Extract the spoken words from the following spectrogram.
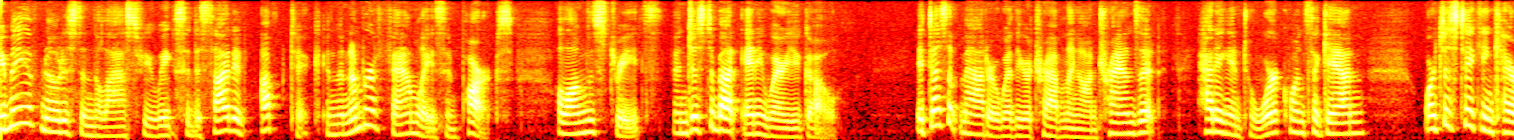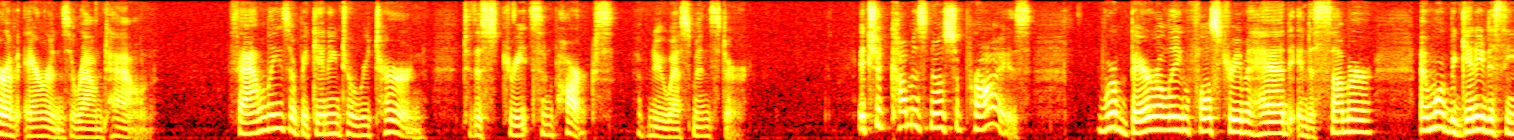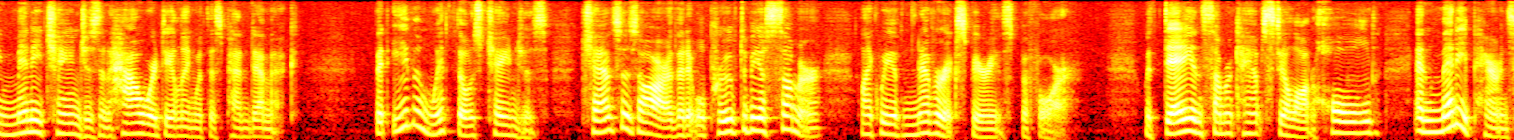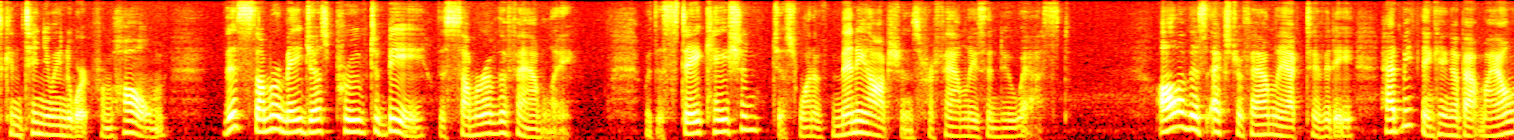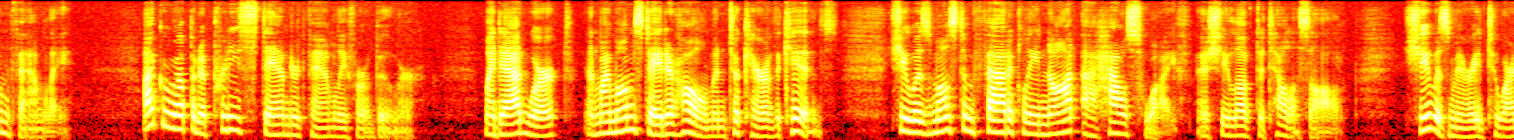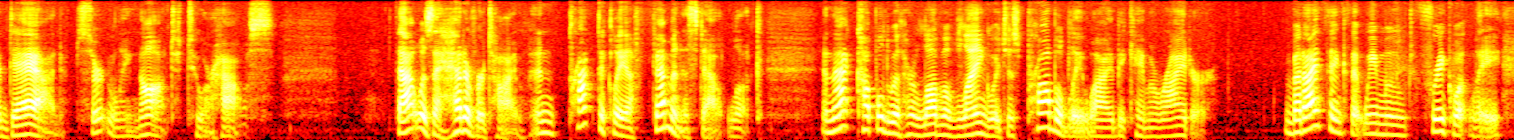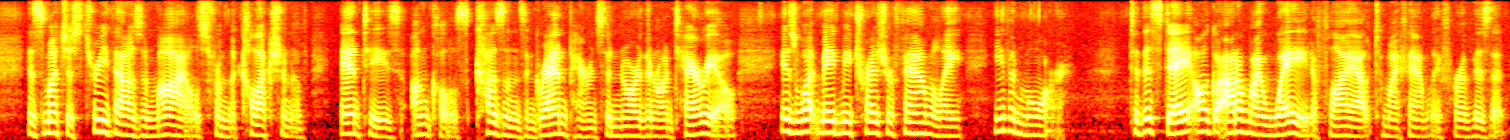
You may have noticed in the last few weeks a decided uptick in the number of families in parks, along the streets, and just about anywhere you go. It doesn't matter whether you're traveling on transit, heading into work once again, or just taking care of errands around town. Families are beginning to return to the streets and parks of New Westminster. It should come as no surprise. We're barreling full stream ahead into summer, and we're beginning to see many changes in how we're dealing with this pandemic. But even with those changes, chances are that it will prove to be a summer like we have never experienced before. With day and summer camps still on hold, and many parents continuing to work from home, this summer may just prove to be the summer of the family. With a staycation, just one of many options for families in New West. All of this extra family activity had me thinking about my own family. I grew up in a pretty standard family for a boomer. My dad worked, and my mom stayed at home and took care of the kids. She was most emphatically not a housewife, as she loved to tell us all. She was married to our dad, certainly not to our house. That was ahead of her time and practically a feminist outlook. And that, coupled with her love of language, is probably why I became a writer. But I think that we moved frequently as much as 3,000 miles from the collection of aunties, uncles, cousins, and grandparents in northern Ontario is what made me treasure family even more. To this day, I'll go out of my way to fly out to my family for a visit.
